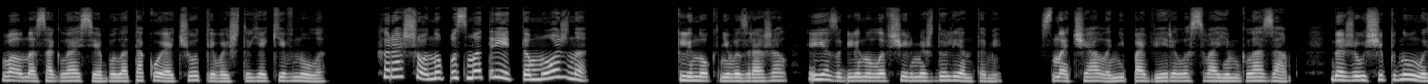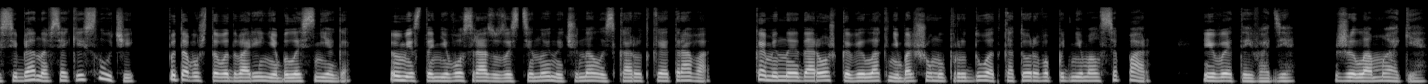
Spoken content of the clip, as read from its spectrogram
Волна согласия была такой отчетливой, что я кивнула. «Хорошо, но посмотреть-то можно?» Клинок не возражал, и я заглянула в щель между лентами. Сначала не поверила своим глазам, даже ущипнула себя на всякий случай, потому что во дворе не было снега. Вместо него сразу за стеной начиналась короткая трава. Каменная дорожка вела к небольшому пруду, от которого поднимался пар. И в этой воде жила магия.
